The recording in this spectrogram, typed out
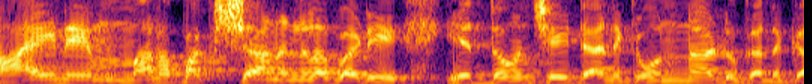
ఆయనే మన పక్షాన నిలబడి యుద్ధం చేయ చేయటానికి ఉన్నాడు కనుక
